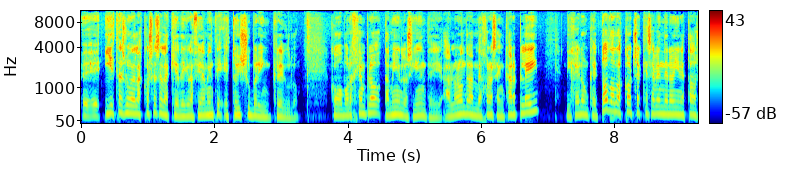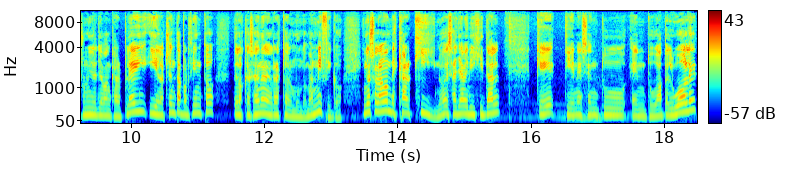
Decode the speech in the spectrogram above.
Eh, y esta es una de las cosas en las que desgraciadamente estoy súper incrédulo. Como por ejemplo, también lo siguiente, hablaron de las mejoras en CarPlay, dijeron que todos los coches que se venden hoy en Estados Unidos llevan CarPlay y el 80% de los que se venden en el resto del mundo. Magnífico. Y nos hablaron de CarKey, ¿no? Esa llave digital que tienes en tu, en tu Apple Wallet,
